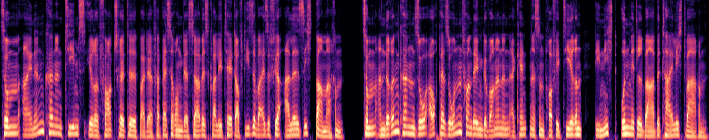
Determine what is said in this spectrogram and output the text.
Zum einen können Teams ihre Fortschritte bei der Verbesserung der Servicequalität auf diese Weise für alle sichtbar machen. Zum anderen können so auch Personen von den gewonnenen Erkenntnissen profitieren, die nicht unmittelbar beteiligt waren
